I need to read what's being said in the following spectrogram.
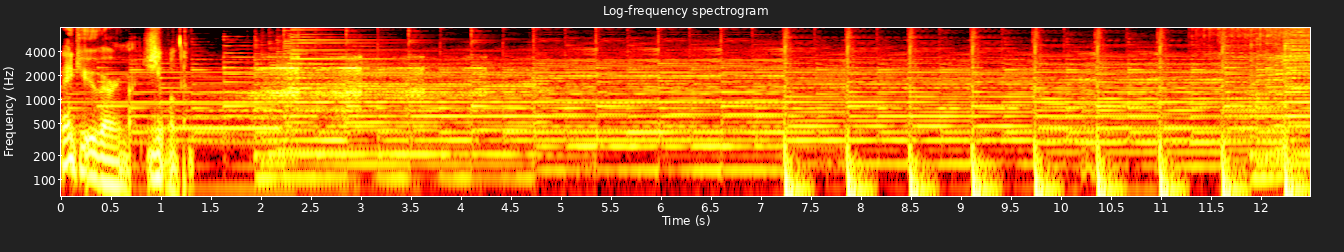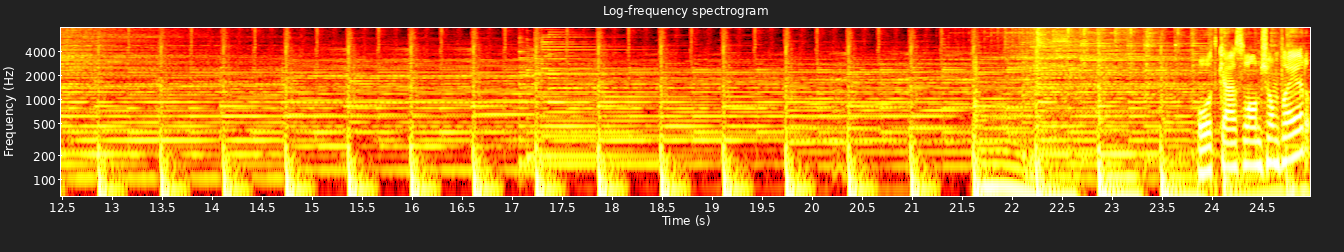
Thank you very much. You're welcome. Thank you. بودكاست لونش اون فاير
